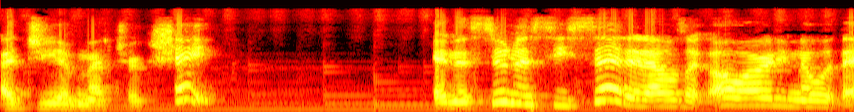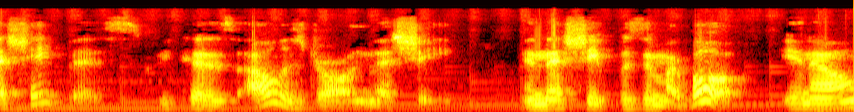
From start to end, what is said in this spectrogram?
a geometric shape. And as soon as he said it, I was like, oh, I already know what that shape is because I was drawing that shape. And that shape was in my book, you know?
